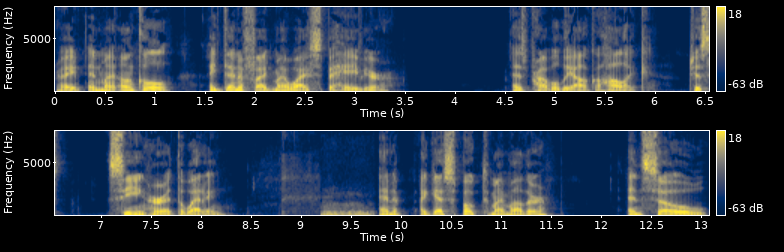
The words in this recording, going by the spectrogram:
right? And my uncle identified my wife's behavior as probably alcoholic, just seeing her at the wedding. Mm-hmm. And I guess spoke to my mother. And so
